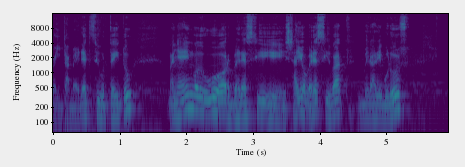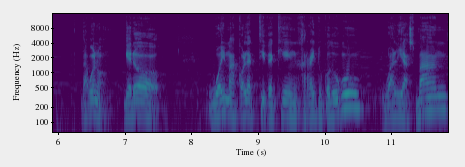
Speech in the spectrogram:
gaita meretzi urte ditu, baina egingo dugu hor berezi, saio berezi bat berari buruz, da bueno, gero Weima kolektibekin jarraituko dugu, Walias Band,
